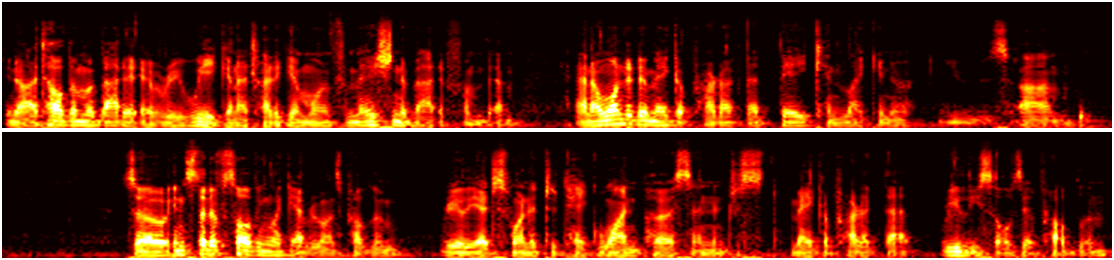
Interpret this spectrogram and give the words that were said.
you know, I tell them about it every week, and I try to get more information about it from them. And I wanted to make a product that they can like you know use. Um, so instead of solving like everyone's problem, really, I just wanted to take one person and just make a product that really solves their problem,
